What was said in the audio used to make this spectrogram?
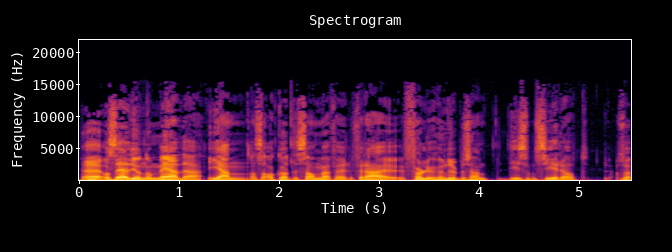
Eh, og så er det jo noe med det, igjen, altså akkurat det samme. For, for jeg følger jo 100 de som sier at altså,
